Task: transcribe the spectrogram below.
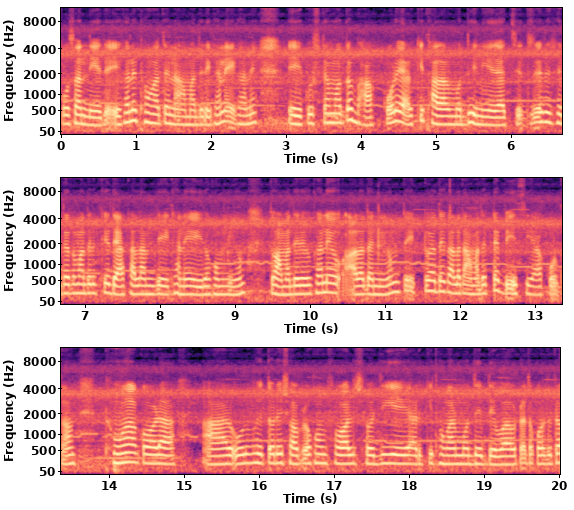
প্রসাদ নিয়ে যায়। এখানে ঠোঙাতে না, আমাদের এখানে। এখানে একুশটা মতো ভাগ করে আর কি থালার মধ্যেই নিয়ে যাচ্ছে। তো সেটা তোমাদেরকে দেখালাম যে এখানে এইরকম নিয়ম। তো আমাদের ওখানে আলাদা নিয়ম। তো একটু আধেক আলাদা, আমাদেরটা বেশি আকর। কারণ ঠোঙা করা আর ওর ভেতরে সব রকম ফল সজিয়ে আর কি ঠোঙার মধ্যে দেওয়া, ওটা তো কতটা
